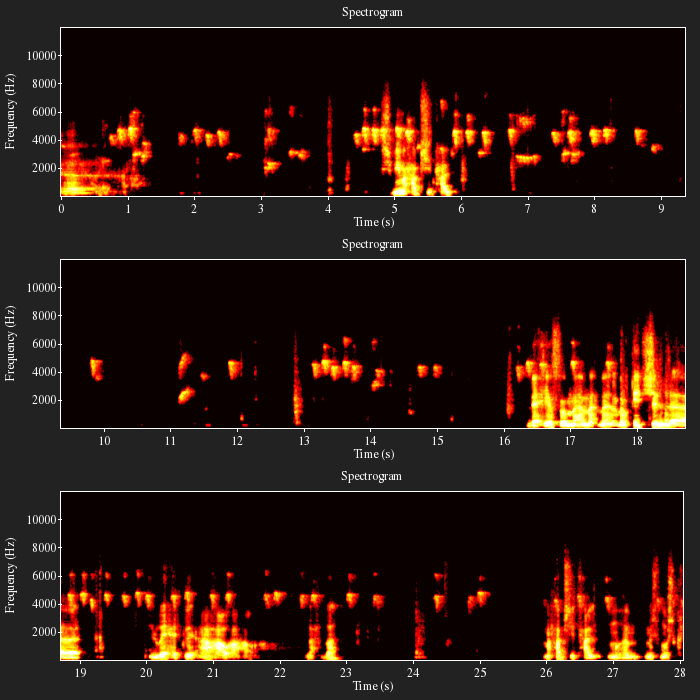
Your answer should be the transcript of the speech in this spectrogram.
آه. شبي ما حبش يتحل. باهي يسر ما ما, ما لقيتش الواحد ها ها ها. لحظة. ما حبش يتحل. مهم مش مشكل.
